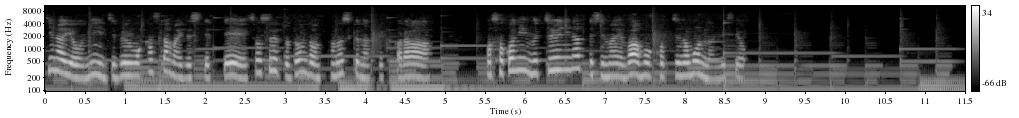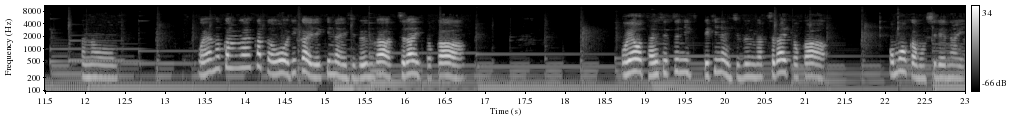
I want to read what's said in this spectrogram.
きなように自分をカスタマイズしてって、そうするとどんどん楽しくなっていくから、もうそこに夢中になってしまえばもうこっちのもんなんですよ。あの、親の考え方を理解できない自分が辛いとか、親を大切にできない自分が辛いとか思うかもしれない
